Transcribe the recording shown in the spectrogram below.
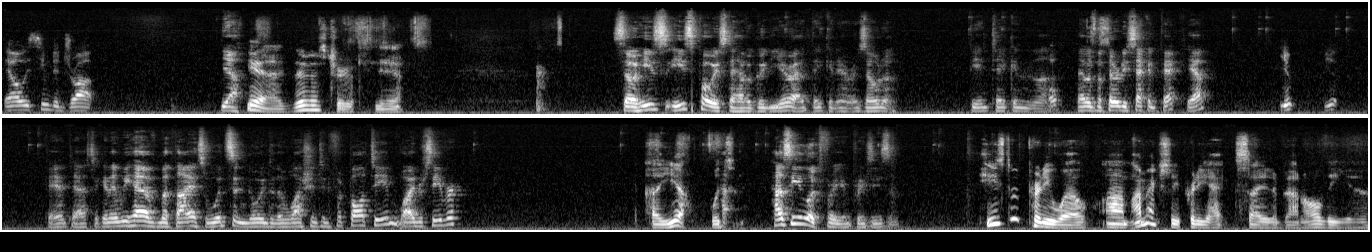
They always seem to drop. Yeah. Yeah, that is true. Yeah. So he's he's poised to have a good year, I think, in Arizona. Being taken, uh, Oh. that was the 32nd pick. Yeah. Yep, yep. Fantastic. And then we have Matthias Woodson going to the Washington football team, wide receiver. Uh, yeah, Woodson. How's he look for you in preseason? He's doing pretty well. Um, I'm actually pretty excited about all the uh,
